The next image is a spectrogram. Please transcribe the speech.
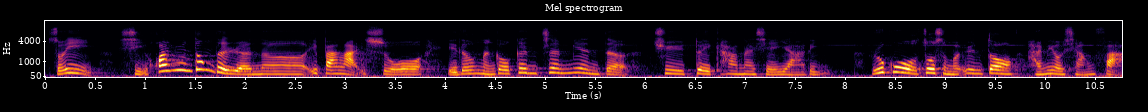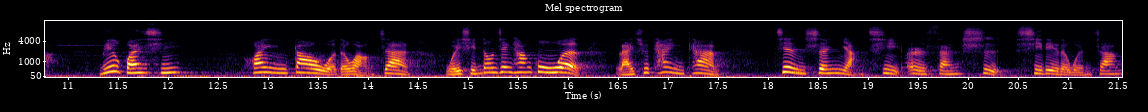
所以，喜欢运动的人呢，一般来说也都能够更正面的去对抗那些压力。如果做什么运动还没有想法，没有关系，欢迎到我的网站“微行动健康顾问”来去看一看健身氧气二三四系列的文章。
